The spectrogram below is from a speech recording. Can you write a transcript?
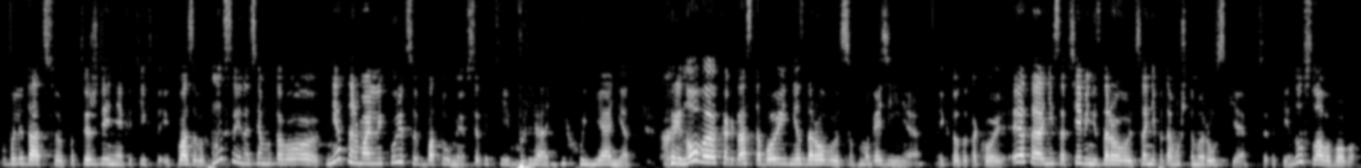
валидацию, подтверждение каких-то их базовых мыслей на тему того, нет нормальной курицы в Батуме. Все такие, бля, нихуя нет. Хреново, когда с тобой не здороваются в магазине. И кто-то такой, это они со всеми не здороваются, а не потому что мы русские. Все такие, ну, слава богу.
